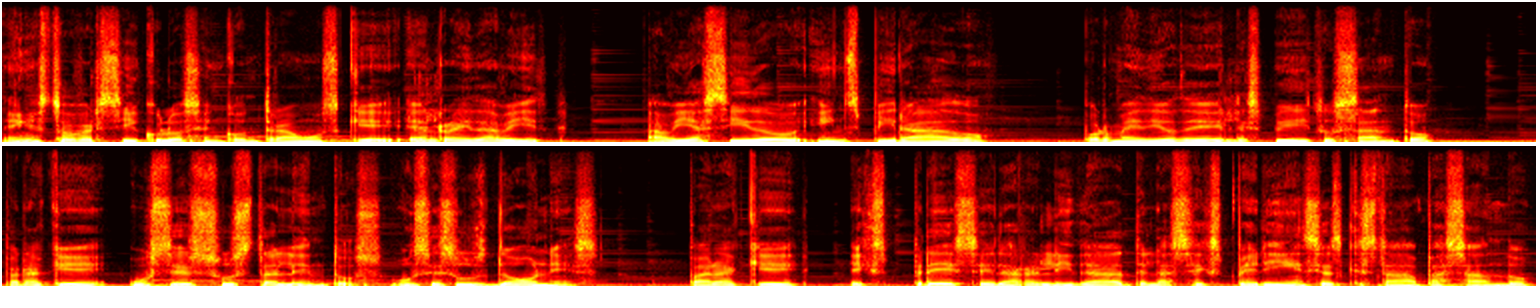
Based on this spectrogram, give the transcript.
En estos versículos encontramos que el rey David había sido inspirado por medio del Espíritu Santo para que use sus talentos, use sus dones, para que exprese la realidad de las experiencias que estaba pasando,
